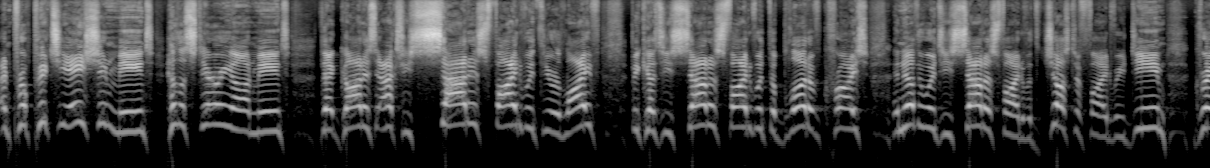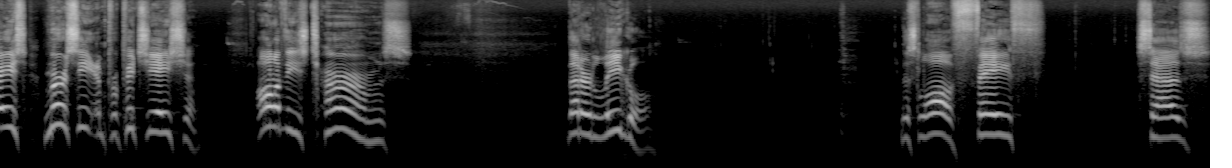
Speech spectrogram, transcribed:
And propitiation means, hilasterion means that God is actually satisfied with your life because he's satisfied with the blood of Christ. In other words, he's satisfied with justified, redeemed, grace, mercy, and propitiation. All of these terms that are legal. This law of faith says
